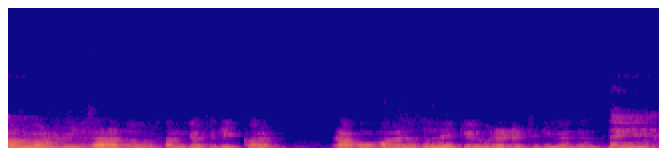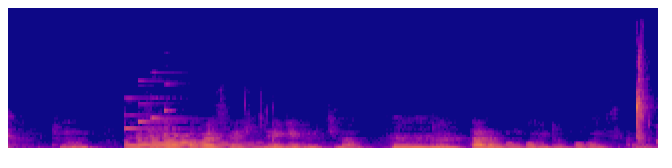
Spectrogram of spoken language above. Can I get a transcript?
마지막으로 좀 인사라도 남겨드릴 걸라고 하면서 선생님께 의뢰를 드리면은 네. 좀 대체적으로 아까 말씀해주신 네 개도 있지만 음. 또 다른 방법이 또 뭐가 있을까요?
